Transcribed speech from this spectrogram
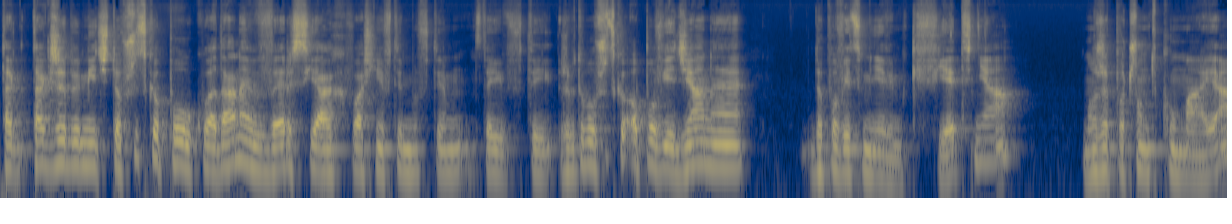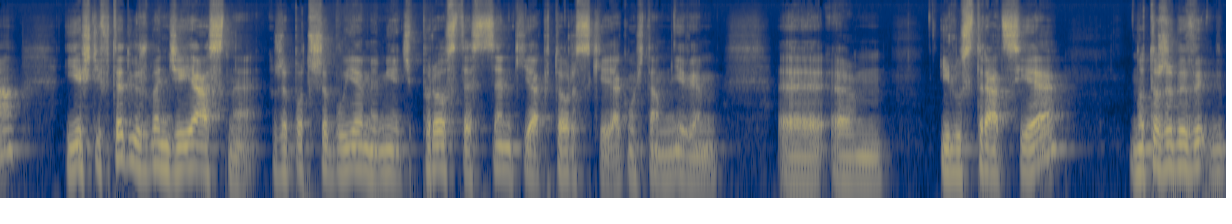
tak, tak, żeby mieć to wszystko poukładane w wersjach właśnie w tym, w tym, w tej, w tej, żeby to było wszystko opowiedziane do powiedzmy, nie wiem, kwietnia, może początku maja. I jeśli wtedy już będzie jasne, że potrzebujemy mieć proste scenki aktorskie, jakąś tam, nie wiem, e, e, ilustrację, no to żeby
